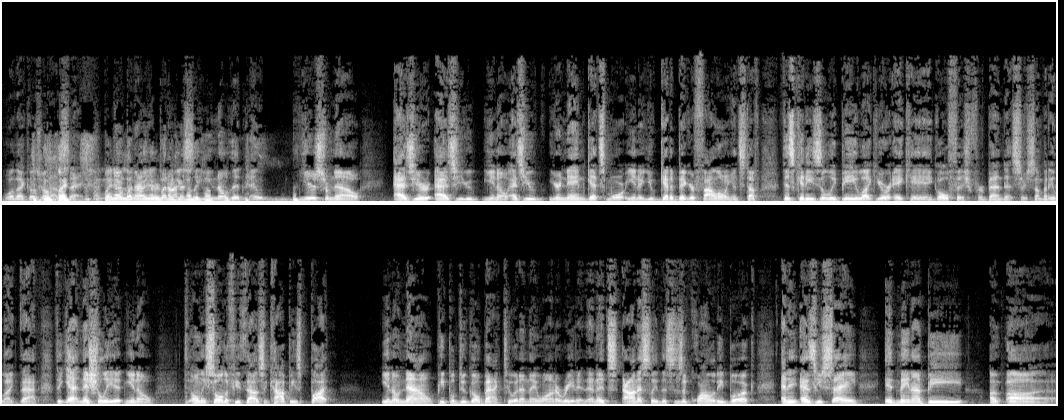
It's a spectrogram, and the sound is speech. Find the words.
Well, that goes without saying. when No, you're- but, but looking on honestly, you know that uh, years from now, as your as you you know as you your name gets more, you know, you get a bigger following and stuff. This could easily be like your AKA Goldfish for Bendis or somebody like that. That yeah, initially it you know only sold a few thousand copies, but you know now people do go back to it and they want to read it. And it's honestly this is a quality book, and it, as you say, it may not be. A, uh,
